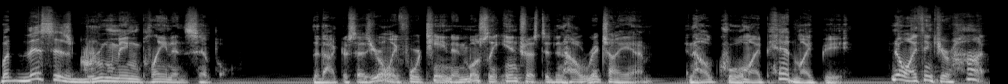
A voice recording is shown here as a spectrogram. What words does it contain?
But this is grooming plain and simple. The doctor says, You're only 14 and mostly interested in how rich I am and how cool my pad might be. No, I think you're hot,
